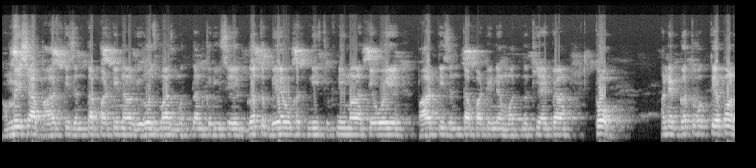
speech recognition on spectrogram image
હંમેશા ભારતીય જનતા પાર્ટીના વિરોધમાં જ મતદાન કર્યું છે. ગત બે વખતની ચૂંટણીમાં તેઓએ ભારતીય જનતા પાર્ટીને મત નથી આપ્યા. તો, અને ગત વખતે પણ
